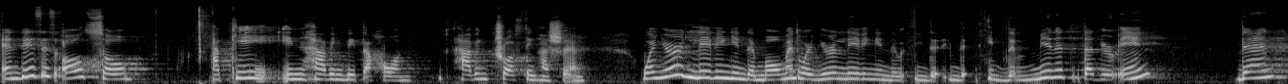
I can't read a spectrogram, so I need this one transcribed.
and this is also a key in having bitachon, having trust in Hashem. When you're living in the moment, when you're living in the, in the, in the, in the minute that you're in, then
